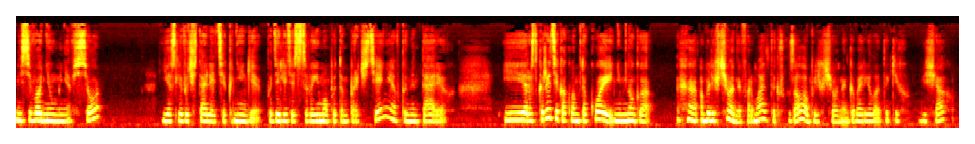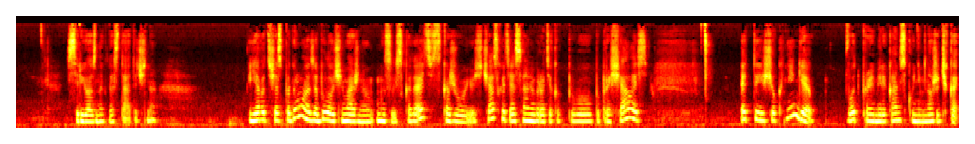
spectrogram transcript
На сегодня у меня все. Если вы читали эти книги, поделитесь своим опытом прочтения в комментариях и расскажите, как вам такой немного облегченный формат, так сказала, облегченный, говорила о таких вещах, серьезных достаточно. Я вот сейчас подумала, забыла очень важную мысль сказать, скажу ее сейчас, хотя я с вами вроде как попрощалась. Это еще книги вот про американскую немножечко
